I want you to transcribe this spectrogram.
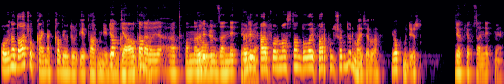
oyuna daha çok kaynak kalıyordur diye tahmin ediyorum. Yok ya Hani o kadar öyle artık ondan Öyle bir- olduğunu zannetmiyorum öyle ben. bir performanstan dolayı fark oluşabilir mi acaba? Yok mu diyorsun? Yok yok zannetmiyorum.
